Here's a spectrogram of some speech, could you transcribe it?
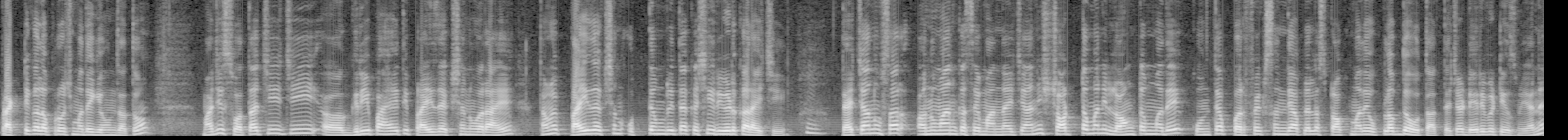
प्रॅक्टिकल अप्रोचमध्ये घेऊन जातो. माझी स्वतःची जी ग्रीप आहे ती प्राईज ॲक्शनवर आहे. त्यामुळे प्राईज ॲक्शन उत्तमरित्या कशी रीड करायची त्याच्यानुसार अनुमान कसे मांडायचे आणि शॉर्ट टर्म आणि लॉंग टर्ममध्ये कोणत्या परफेक्ट संधी आपल्याला स्टॉकमध्ये उपलब्ध होतात त्याच्या डेरिव्हेटिव्ह याने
